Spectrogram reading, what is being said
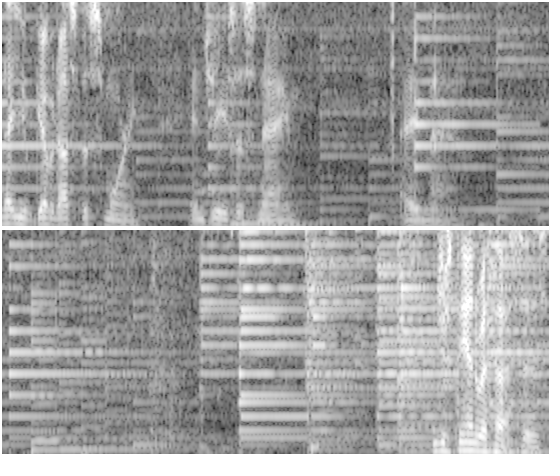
that you've given us this morning. In Jesus' name, amen. Would you stand with us as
